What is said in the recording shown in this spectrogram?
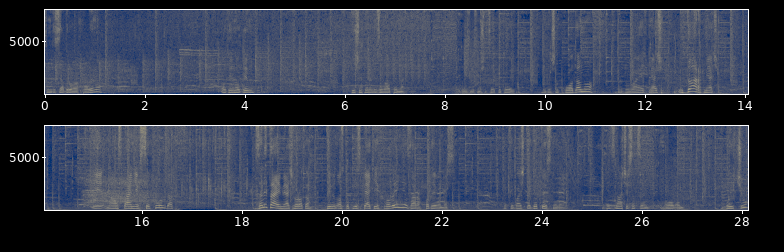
72 хвилина. 1-1. Тищенко реалізував пенальті. То, звісно, що це кутовий. Буде ще подано. Вибивають м'яч. Удар м'яч. І на останніх секундах залітає м'яч ворота 90 плюс 5 хвилині. Зараз подивимось. Так і бачите, дотиснули. Відзначився цим голом Бойчук.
